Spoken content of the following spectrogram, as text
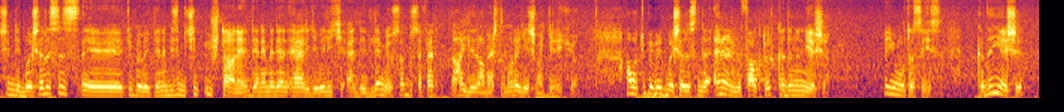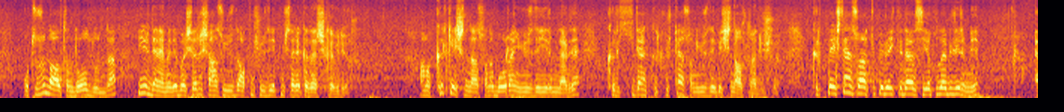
Şimdi başarısız e, tüp bebeklerinin bizim için 3 tane denemeden eğer gebelik elde edilemiyorsa bu sefer daha ileri araştırmalara geçmek gerekiyor. Ama tüp bebek başarısında en önemli faktör kadının yaşı ve yumurta sayısı. Kadın yaşı 30'un altında olduğunda bir denemede başarı şansı %60-%70'lere kadar çıkabiliyor. Ama 40 yaşından sonra bu oran %20'lerde, 42'den 43'ten sonra %5'in altına düşüyor. 45'ten sonra tüp bebek tedavisi yapılabilir mi? Ee,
